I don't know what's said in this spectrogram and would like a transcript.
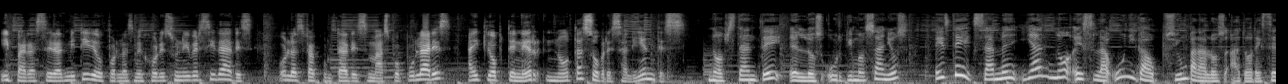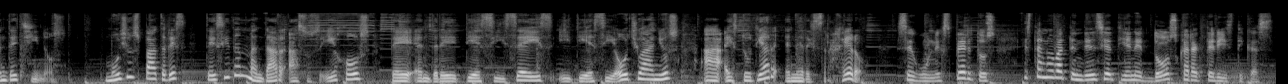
Y para ser admitido por las mejores universidades o las facultades más populares, hay que obtener notas sobresalientes. No obstante, en los últimos años, este examen ya no es la única opción para los adolescentes chinos. Muchos padres deciden mandar a sus hijos de entre 16 y 18 años a estudiar en el extranjero. Según expertos, esta nueva tendencia tiene dos características.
